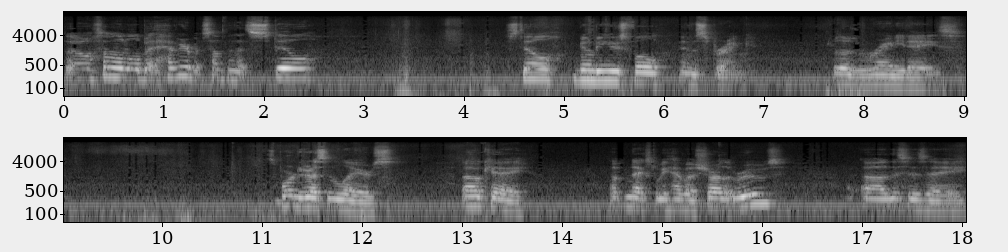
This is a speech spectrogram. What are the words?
So something a little bit heavier, but something that's still still going to be useful in the spring for those rainy days. It's important to dress in layers. Okay, up next we have a Charlotte Russe. Uh, this is a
